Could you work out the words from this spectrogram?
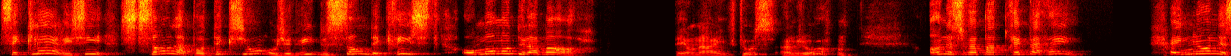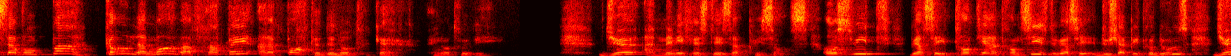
c'est clair ici, sans la protection aujourd'hui du sang de Christ au moment de la mort, et on arrive tous un jour, on ne sera pas préparé et nous ne savons pas quand la mort va frapper à la porte de notre cœur et notre vie. Dieu a manifesté sa puissance. Ensuite, versets 31 à 36 du, verset, du chapitre 12, Dieu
